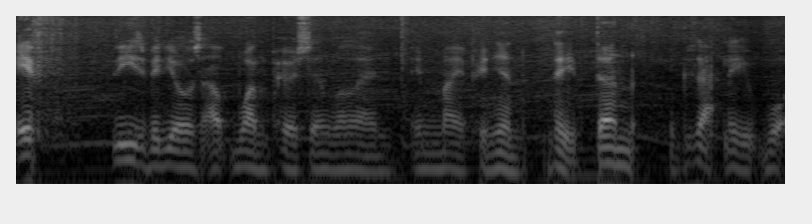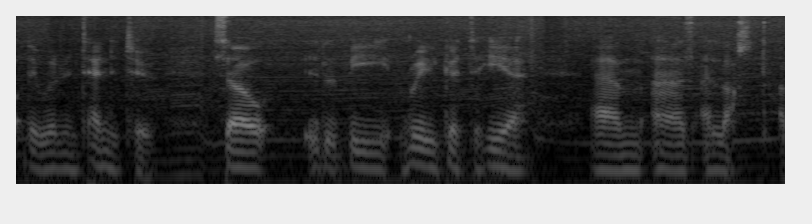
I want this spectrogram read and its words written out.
if these videos help one person, well then, in my opinion, they've done exactly what they were intended to. So it'll be really good to hear um, as I lost a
